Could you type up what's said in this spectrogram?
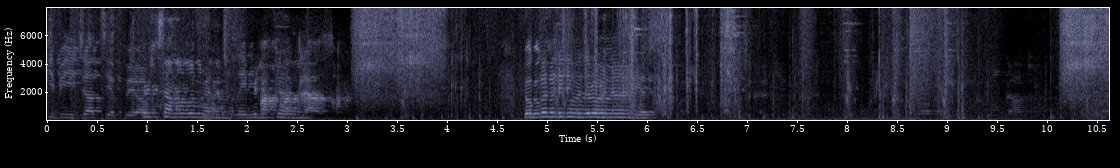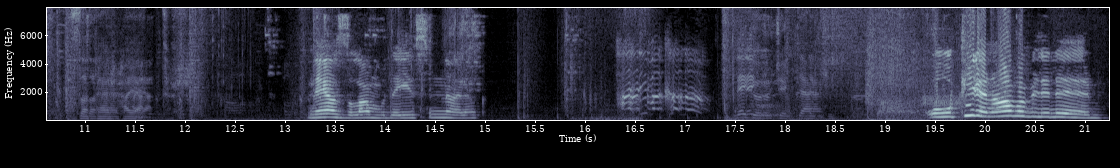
gibi icat yapıyor. bir sana alır benim. Birlikte alalım. Yok lan direkt özel oyunu oynayacağız. zafer hayattır. Ne yazdı lan bu değilsin ne alaka? Ne görecekler ki? O pire ne yapabilirim?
